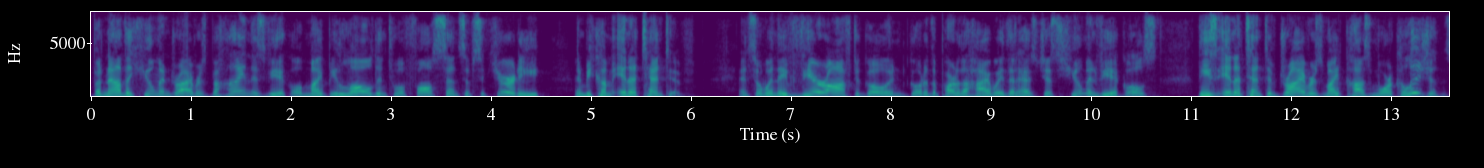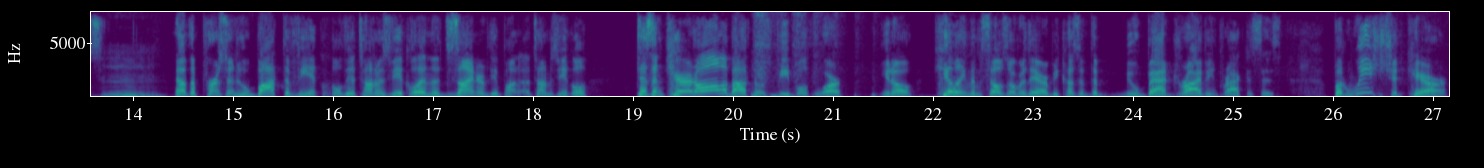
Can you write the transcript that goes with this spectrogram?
But now the human drivers behind this vehicle might be lulled into a false sense of security and become inattentive. And so when they veer off to go and go to the part of the highway that has just human vehicles, these inattentive drivers might cause more collisions. Mm. Now, the person who bought the vehicle, the autonomous vehicle, and the designer of the autonomous vehicle doesn't care at all about those people who are, you know, killing themselves over there because of the new bad driving practices. But we should care.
